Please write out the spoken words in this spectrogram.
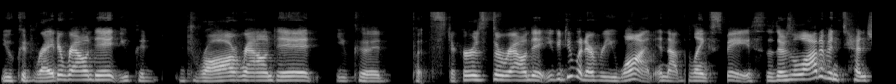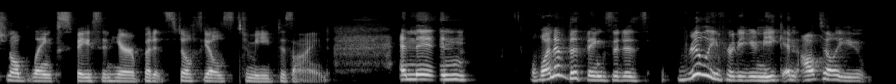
you could write around it, you could draw around it, you could put stickers around it. You can do whatever you want in that blank space. So there's a lot of intentional blank space in here, but it still feels to me designed. And then one of the things that is really pretty unique, and I'll tell you,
